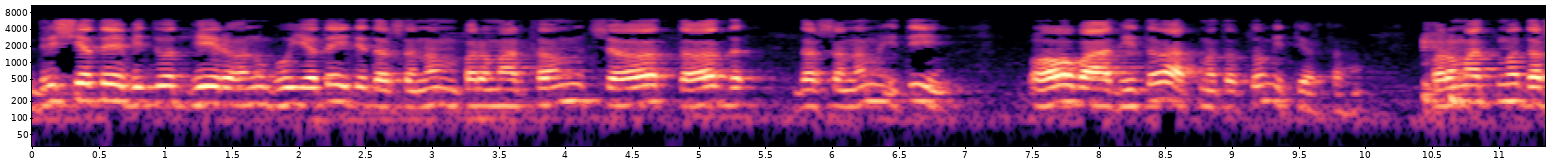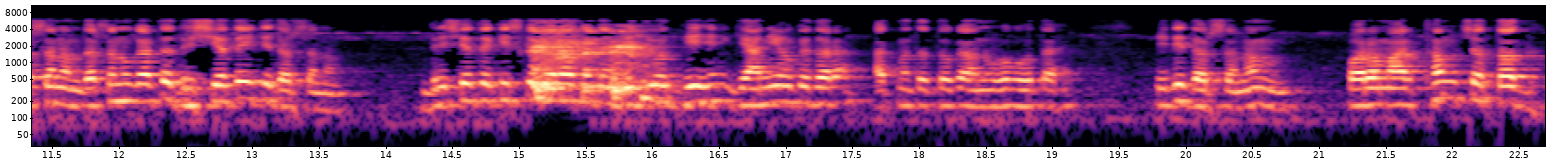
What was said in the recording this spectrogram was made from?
दृश्यते विद्वद्भीर अनुभूयते इति दर्शनम परमार्थम च तद दर्शनम इति। अबाधित आत्मतत्व इत्यर्थ। परमात्मा दर्शनम दर्शन का अर्थ दृश्यते दर्शनम। दृश्यते किसके द्वारा कहते हैं? विद्युत भी है ज्ञानियों के द्वारा आत्मतत्व का अनुभव होता है। इति दर्शनम। परमार्थम च तद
